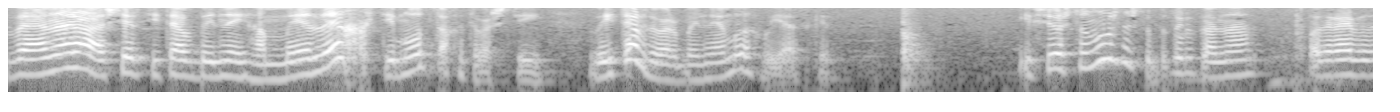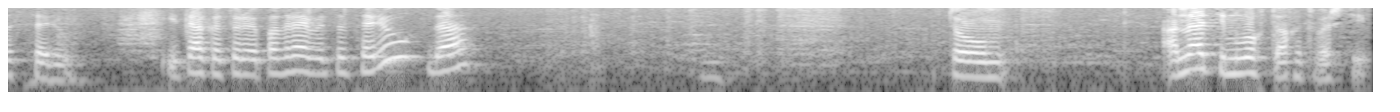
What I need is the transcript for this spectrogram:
Веанара ашер титав бейней хамелех тимот тахат вашти. Вейтав двор бейней хамелех вяскет. И все, что нужно, чтобы только она понравилась царю. И та, которая понравится царю, да, то она тимлох тахат вашти.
